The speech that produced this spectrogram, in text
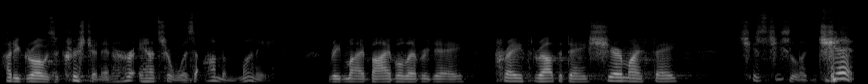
How do you grow as a Christian? And her answer was on the money. Read my Bible every day, pray throughout the day, share my faith. She's, she's legit.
